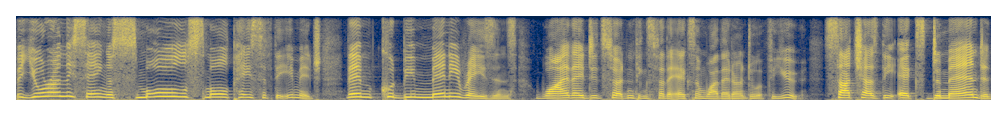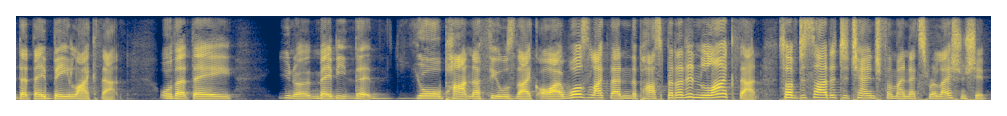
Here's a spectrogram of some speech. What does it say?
But you're only seeing a small, small piece of the image. There could be many reasons why they did certain things for their ex and why they don't do it for you, such as the ex demanded that they be like that or that they, you know, maybe that your partner feels like, oh, I was like that in the past, but I didn't like that. So I've decided to change for my next relationship.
